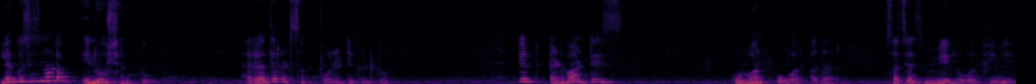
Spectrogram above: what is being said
language is not a emotion tool. Rather it's a political tool. It advantages one over other such as male over female.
